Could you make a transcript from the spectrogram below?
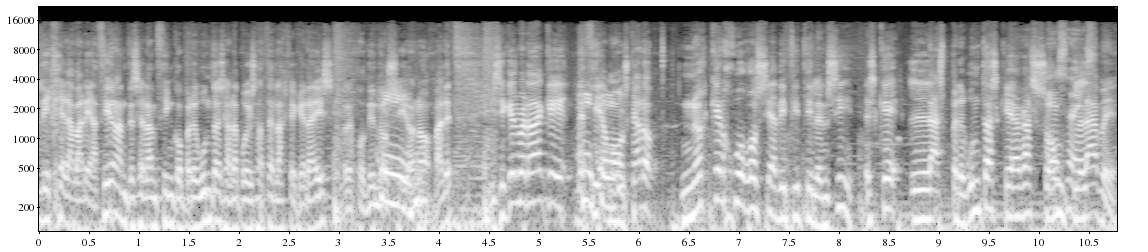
ligera variación. Antes eran cinco preguntas y ahora podéis hacer las que queráis respondiendo sí, Sí. o no, ¿vale? Y sí que es verdad que decíamos, sí. claro, no es que el juego sea difícil en sí, es que las preguntas que hagas son Eso es. clave.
